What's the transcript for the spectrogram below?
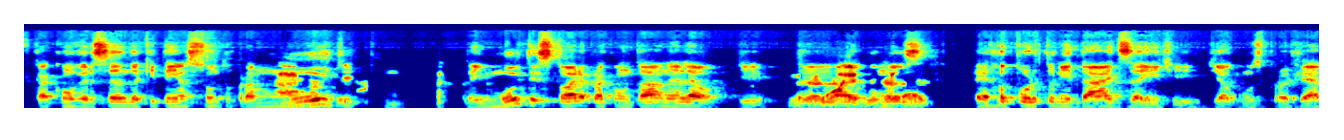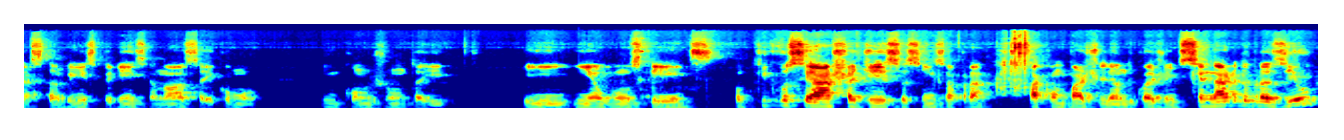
ficar conversando aqui, tem assunto para ah, muito, tem muita história para contar, né, Léo? De, de, é verdade, algumas é, oportunidades aí de, de alguns projetos também, experiência nossa aí como em conjunto aí em, em alguns clientes. O que, que você acha disso, assim, só para estar tá compartilhando com a gente? Cenário do Brasil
